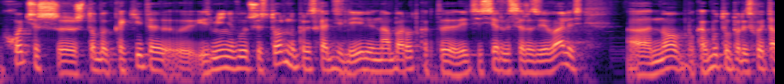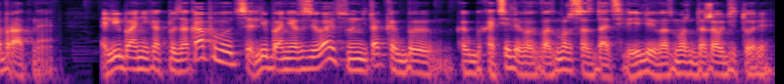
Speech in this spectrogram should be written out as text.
хочешь, чтобы какие-то изменения в лучшую сторону происходили или наоборот как-то эти сервисы развивались, э, но как будто происходит обратное. Либо они как бы закапываются, либо они развиваются, но не так, как бы, как бы хотели, возможно, создатели или, возможно, даже аудитория.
